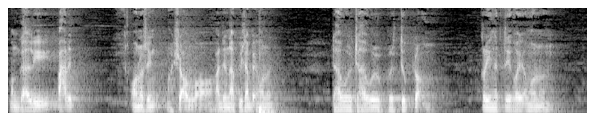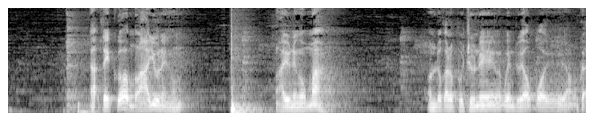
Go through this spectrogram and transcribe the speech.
menggali parit ana sing masyaallah Kanjeng Nabi sampai ngono dawul-dawul bleduk tok keringete kaya ngono ya tega melayu ning melayu ning omah Ondo karo bojone kowe duwe apa iki? Gak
